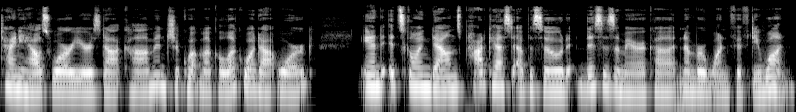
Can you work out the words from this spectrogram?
tinyhousewarriors.com, and Secwepemcalukwa.org, and It's Going Down's podcast episode, This is America, number 151.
